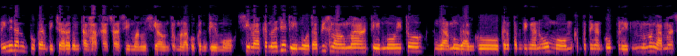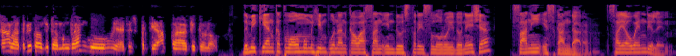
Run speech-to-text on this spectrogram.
ini kan bukan bicara tentang hak asasi manusia untuk melakukan demo. Silakan aja demo, tapi selama demo itu nggak mengganggu kepentingan umum, kepentingan publik, memang nggak masalah. Tapi kalau sudah mengganggu, ya itu seperti apa gitu loh. Demikian Ketua Umum Himpunan Kawasan Industri Seluruh Indonesia, Sani Iskandar. Saya Wendy Lim.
